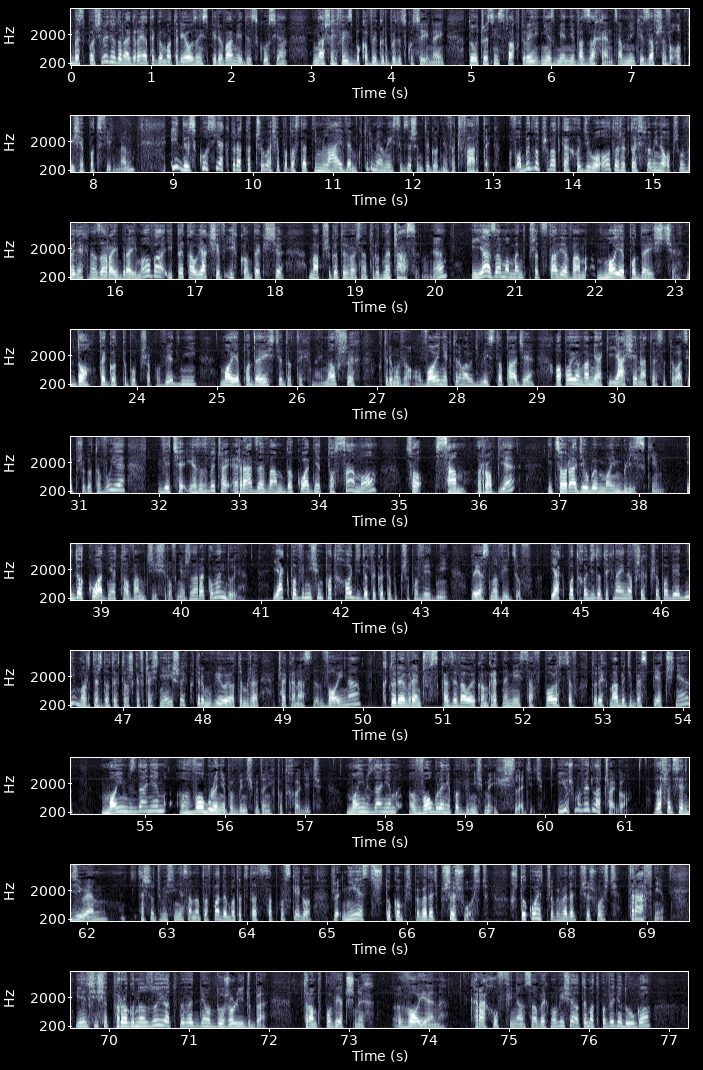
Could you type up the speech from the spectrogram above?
Bezpośrednio do nagrania tego materiału zainspirowała mnie dyskusja naszej facebookowej grupy dyskusyjnej, do uczestnictwa w której niezmiennie Was zachęcam. Link jest zawsze w opisie pod filmem. I dyskusja, która toczyła się pod ostatnim live'em, który miał miejsce w zeszłym tygodniu we czwartek. W obydwu przypadkach chodziło o to, że ktoś wspominał o przepowiedniach Nazara Ibrahimowa i pytał, jak się w ich kontekście ma przygotowywać na trudne czasy. No nie? I ja za moment przedstawię Wam moje podejście do tego typu przepowiedni, moje podejście do tych najnowszych, które mówią o wojnie, która ma być w listopadzie. Opowiem Wam, jak ja się na tę sytuację przygotowuję. Wiecie, ja zazwyczaj radzę Wam dokładnie to samo, co sam robię i co radziłbym moim bliskim. I dokładnie to Wam dziś również zarekomenduję. Jak powinniśmy podchodzić do tego typu przepowiedni, do jasnowidzów? Jak podchodzić do tych najnowszych przepowiedni, może też do tych troszkę wcześniejszych, które mówiły o tym, że czeka nas wojna, które wręcz wskazywały konkretne miejsca w Polsce, w których ma być bezpiecznie? Moim zdaniem w ogóle nie powinniśmy do nich podchodzić. Moim zdaniem w ogóle nie powinniśmy ich śledzić. I już mówię dlaczego. Zawsze twierdziłem, też oczywiście nie sam na to wpadłem, bo to cytat z Sapkowskiego, że nie jest sztuką przepowiadać przyszłość. Sztuką jest przepowiadać przyszłość trafnie. Jeśli się prognozuje odpowiednią dużą liczbę trąb powietrznych, wojen, krachów finansowych, mówi się o tym odpowiednio długo,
